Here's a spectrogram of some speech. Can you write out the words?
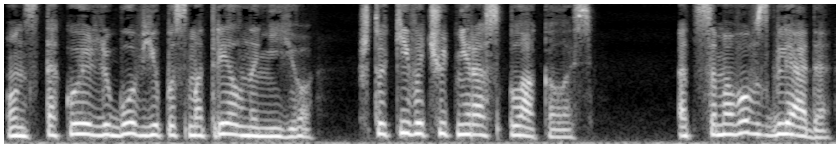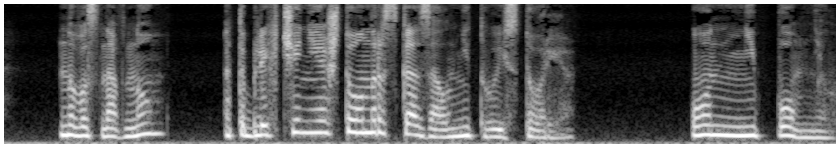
Он с такой любовью посмотрел на нее, что Кива чуть не расплакалась. От самого взгляда, но в основном от облегчения, что он рассказал не ту историю. Он не помнил.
